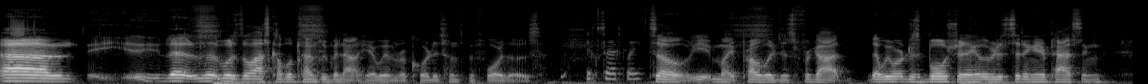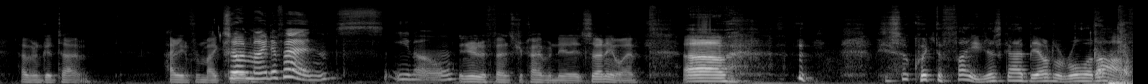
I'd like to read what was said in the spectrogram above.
Um, um, that, that was the last couple of times we've been out here. We haven't recorded since before those. exactly. So you might probably just forgot that we weren't just bullshitting. We were just sitting here passing, having a good time, hiding from my kid. So in my defense, you know, In your defense, you're kind of an idiot. So anyway, um, you're so quick to fight. You just gotta be able to roll it off.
